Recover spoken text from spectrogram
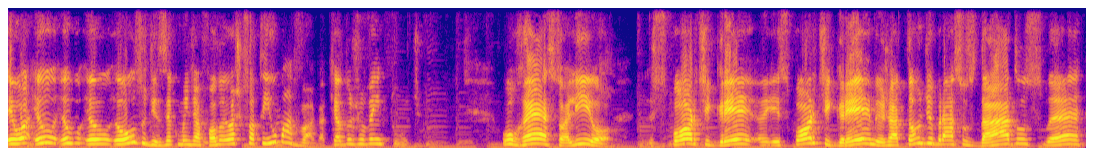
Eu, eu, eu, eu, eu ouso dizer como a gente já falou eu acho que só tem uma vaga que é a do Juventude. O resto ali ó Esporte, Grêmio, Esporte Grêmio já estão de braços dados, né?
